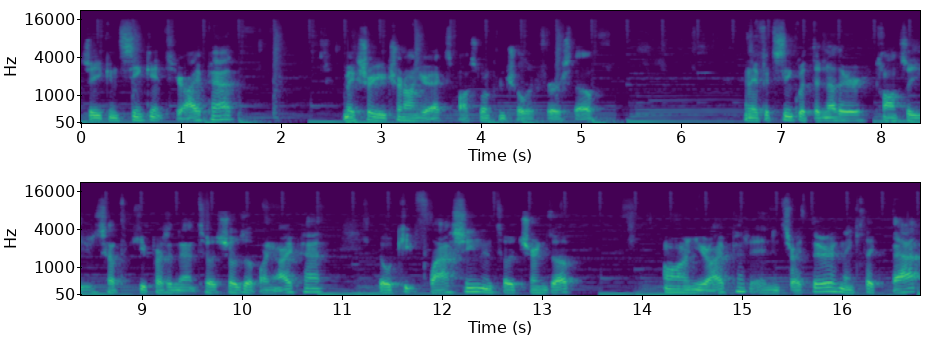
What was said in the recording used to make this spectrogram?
so you can sync it to your iPad. Make sure you turn on your Xbox One controller first though. And if it's synced with another console, you just have to keep pressing that until it shows up on your iPad. It will keep flashing until it turns up on your iPad and it's right there. And then click that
